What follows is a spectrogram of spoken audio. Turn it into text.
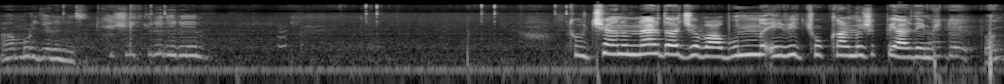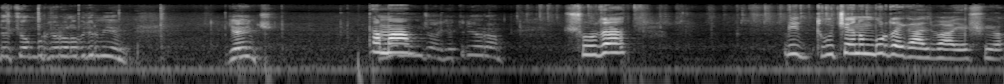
Hamburgeriniz. Teşekkür ederim. Tuğçe Hanım nerede acaba? Bunun da evi çok karmaşık bir yerdeymiş. Ben de, ben de iki hamburger alabilir miyim? Genç. Tamam. Amca getiriyorum. Şurada bir Tuğçe Hanım burada galiba yaşıyor.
